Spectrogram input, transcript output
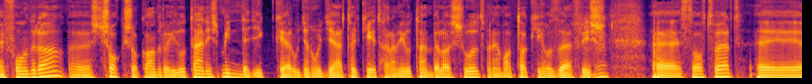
iPhone-ra uh, sok-sok Android után, és mindegyikkel ugyanúgy járt, hogy két-három év után belassult, mert nem adtak ki hozzá friss uh-huh. uh, szoftvert. Uh,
